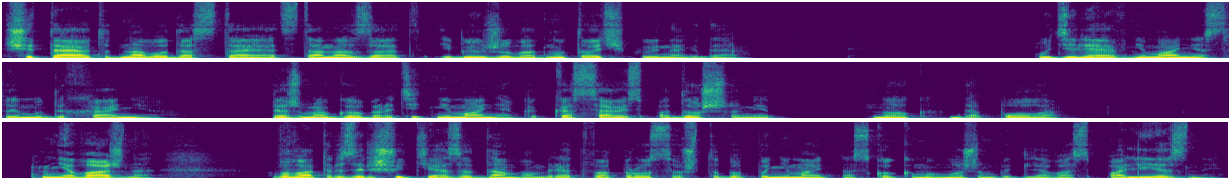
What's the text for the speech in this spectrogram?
считаю от одного до ста и от ста назад и гляжу в одну точку иногда, уделяя внимание своему дыханию, даже могу обратить внимание, как касаюсь подошвами ног до пола. Мне важно, Влад, разрешите я задам вам ряд вопросов, чтобы понимать, насколько мы можем быть для вас полезны.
